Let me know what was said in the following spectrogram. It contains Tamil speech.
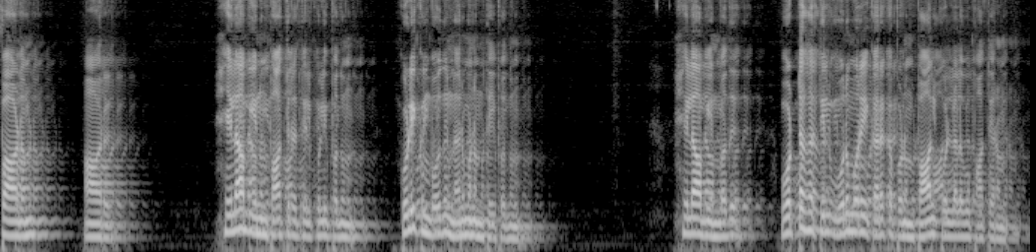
பாடம் ஆறு. ஹிலாப் எனும் பாத்திரத்தில் குளிப்பதும் குளிக்கும் போது நறுமணம் தேய்ப்பதும். ஹிலாப் என்பது ஒட்டகத்தில் ஒருமுறை கறக்கப்படும் பால் கொள்ளளவு பாத்திரம்.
